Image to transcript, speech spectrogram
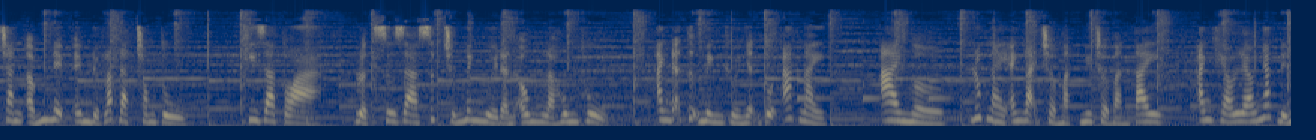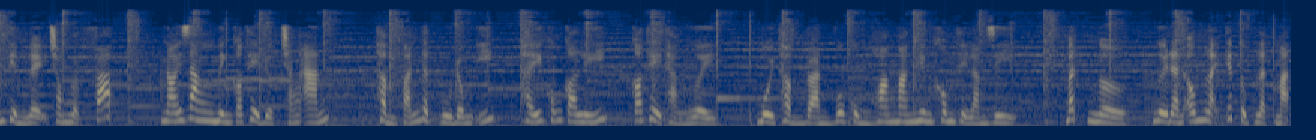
chăn ấm nệm êm được lắp đặt trong tù. Khi ra tòa, luật sư ra sức chứng minh người đàn ông là hung thủ. Anh đã tự mình thừa nhận tội ác này. Ai ngờ, lúc này anh lại trở mặt như trở bàn tay. Anh khéo léo nhắc đến tiền lệ trong luật pháp, nói rằng mình có thể được trắng án. Thẩm phán gật gù đồng ý, thấy cũng có lý, có thể thả người. Bồi thẩm đoàn vô cùng hoang mang nhưng không thể làm gì. Bất ngờ, người đàn ông lại tiếp tục lật mặt.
